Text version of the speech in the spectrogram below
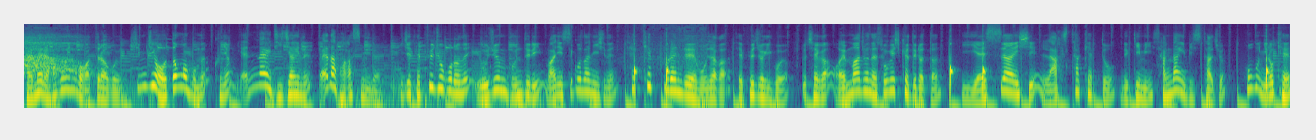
발매를 하고 있는 것 같더라고요. 심지어 어떤 거 보면 그냥 옛날 디자인을 빼다 박았습니다. 이제 대표적으로는 요즘 분들이 많이 쓰고 다니시는 테캡 브랜드의 모자가 대표적이고요. 또 제가 얼마 전에 소개시켜드렸던 이 SIC 락스타 캡도 느낌이 상당히 비슷하죠. 혹은 이렇게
